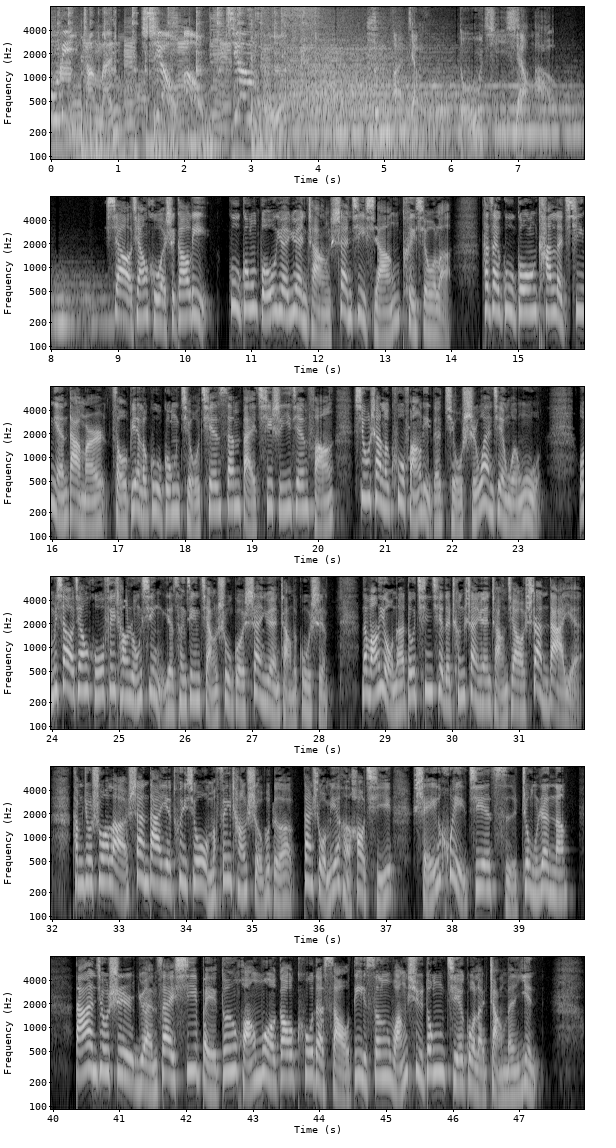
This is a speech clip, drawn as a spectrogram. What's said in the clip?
高丽掌门笑傲江湖，重返江湖，独骑笑傲。笑傲江湖，我是高丽。故宫博物院院长单霁翔退休了。他在故宫看了七年大门，走遍了故宫九千三百七十一间房，修缮了库房里的九十万件文物。我们《笑傲江湖》非常荣幸，也曾经讲述过单院长的故事。那网友呢，都亲切地称单院长叫单大爷。他们就说了：“单大爷退休，我们非常舍不得，但是我们也很好奇，谁会接此重任呢？”答案就是远在西北敦煌莫高窟的扫地僧王旭东接过了掌门印。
